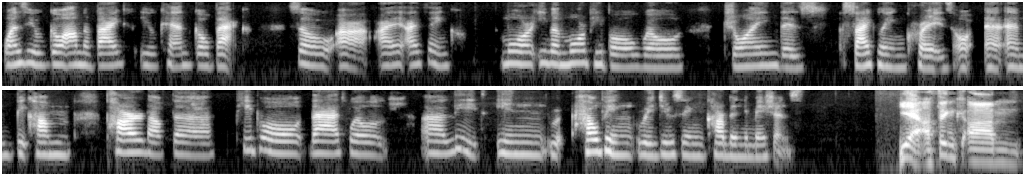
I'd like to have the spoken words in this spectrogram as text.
once you go on the bike, you can't go back. So uh, I, I think more, even more people will join this cycling craze or and become part of the people that will uh, lead in helping reducing carbon emissions. Yeah, I think, um,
